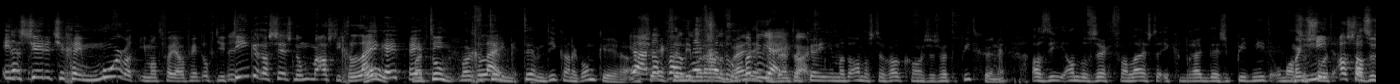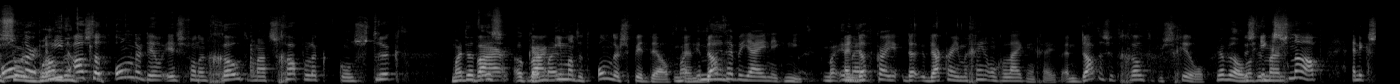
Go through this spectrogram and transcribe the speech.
interesseert het je geen moer wat iemand van jou vindt. Of die je tien keer racist noemt, maar als die gelijk Oh, heeft, maar heeft Tom, hij maar gelijk. Tim, Tim, die kan ik omkeren. Ja, als je echt een liberale vrijdenker bent, dan kun je iemand anders toch ook gewoon zijn zwarte Piet gunnen. Als die ander zegt van luister, ik gebruik deze Piet niet om als Maar een niet soort, als, een soort brandend... niet als dat onderdeel is van een groot maatschappelijk construct maar dat waar, is, waar maar, iemand het onderspit delft. En dat mijn- hebben jij en ik niet. maar En dat kan je, da- daar kan je me geen ongelijk in geven. En dat is het grote verschil. Jawel, Dus ik mijn, snap, en ik,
